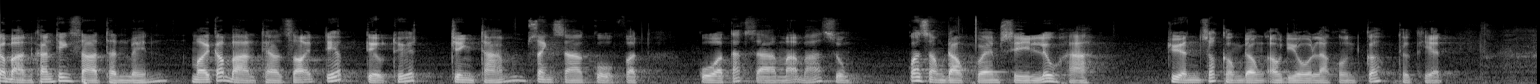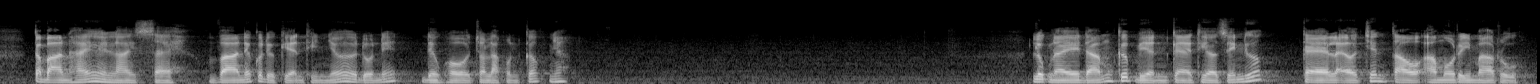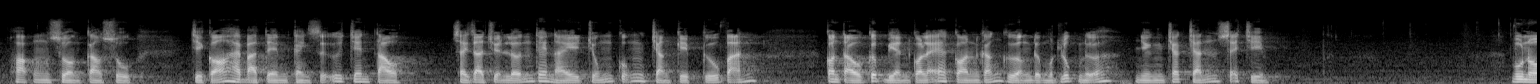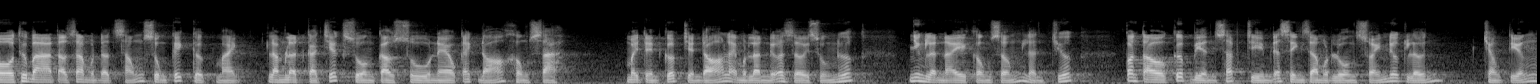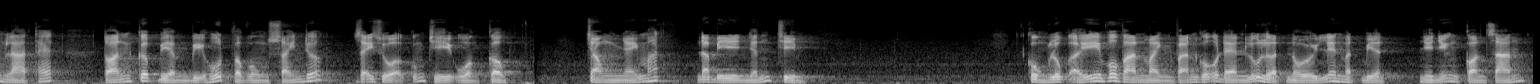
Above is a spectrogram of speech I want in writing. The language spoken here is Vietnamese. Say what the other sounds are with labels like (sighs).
Các bạn khán thính giả thân mến, mời các bạn theo dõi tiếp tiểu thuyết Trình thám danh gia cổ vật của tác giả Mã Bá Dung qua dòng đọc của MC Lưu Hà. Chuyện do cộng đồng audio Lạc Hồn Cốc thực hiện. Các bạn hãy like, share và nếu có điều kiện thì nhớ donate để hồ cho Lạc Hồn Cốc nhé. Lúc này đám cướp biển kè thì ở dưới nước Kẻ lại ở trên tàu Amorimaru Hoặc xuồng cao su. Chỉ có hai ba tên cảnh giữ trên tàu. Xảy ra chuyện lớn thế này Chúng cũng chẳng kịp cứu vãn. Con tàu cướp biển có lẽ còn gắng gượng được một lúc nữa, Nhưng chắc chắn sẽ chìm. Vụ nổ thứ ba tạo ra một đợt sóng xung kích cực mạnh, Làm lật cả chiếc xuồng cao su neo cách đó không xa. Mấy tên cướp trên đó lại một lần nữa rơi xuống nước, Nhưng lần này không giống lần trước con tàu cướp biển sắp chìm đã sinh ra một luồng xoáy nước lớn. Trong tiếng la thét, Toán cướp biển bị hút vào vùng xoáy nước, Dãy rụa cũng chỉ uổng công. Trong nháy mắt, Đã bị nhấn chìm. Cùng lúc ấy, Vô vàn mảnh ván gỗ đèn lũ lượt nổi lên mặt biển Như những con rán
